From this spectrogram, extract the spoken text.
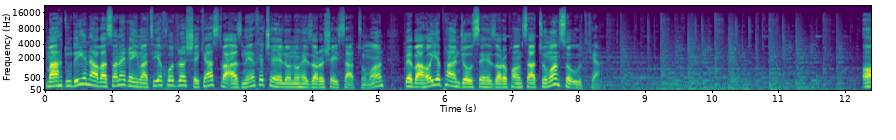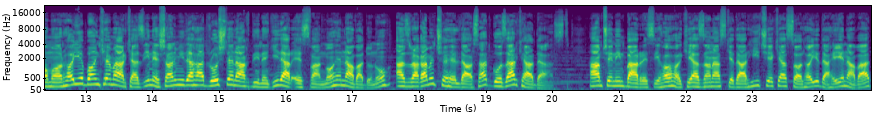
محدوده نوسان قیمتی خود را شکست و از نرخ 49600 تومان به بهای 53500 تومان صعود کرد. آمارهای بانک مرکزی نشان می‌دهد رشد نقدینگی در اسفند ماه 99 از رقم 40 درصد گذر کرده است. همچنین بررسی ها حاکی از آن است که در هیچ یک از سالهای دهه 90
